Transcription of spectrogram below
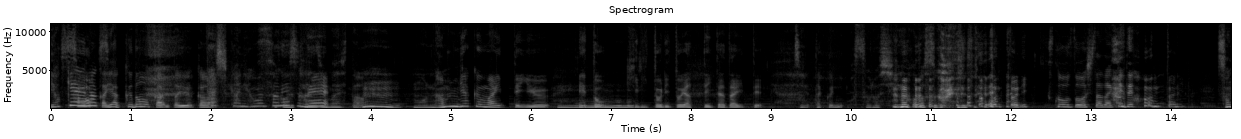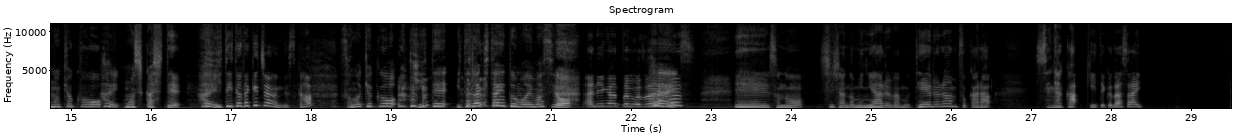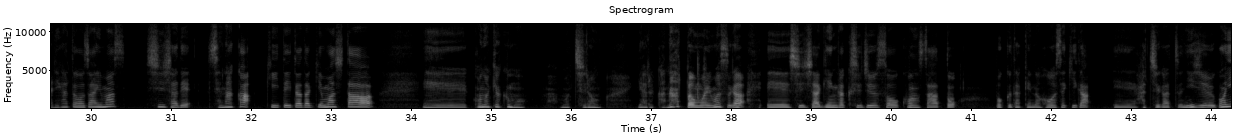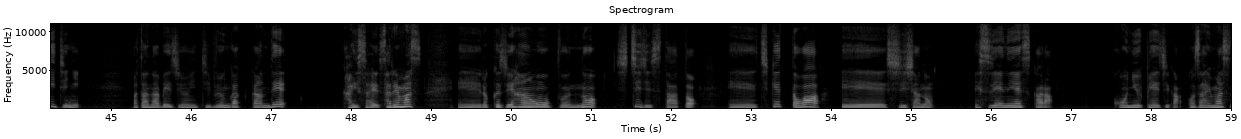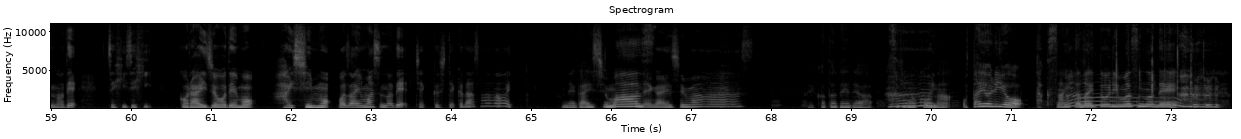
余計なんか躍動感というか確かに本当です感じね。ました。うん、もう何百枚っていう絵とうん。切り取りとやっていただいて贅沢に。恐ろしいほどすごいですね。本当に。想像しただけで。本当に。その曲をはい。もしかしてはい。ていただけちゃうんですか、その曲を聴いていただきたいと思いますよ。ありがとうございます、えーその死者のミニアルバムテールランプから背中聞いてください。ありがとうございます。C 社で背中聞いていただきました、えーこの曲もまあもちろんやるかなと思いますが、えー、C 社弦楽四重奏コンサート僕だけの宝石が、えー8月25日に渡辺淳一文学館で開催されます、えー6時半オープンの7時スタート、えーチケットは、えー C 社の SNS から購入ページがございますのでぜひぜひご来場でも配信もございますのでチェックしてください。お願いします。お願いします。ということででは次のコーナーお便りをたくさんいただいておりますので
